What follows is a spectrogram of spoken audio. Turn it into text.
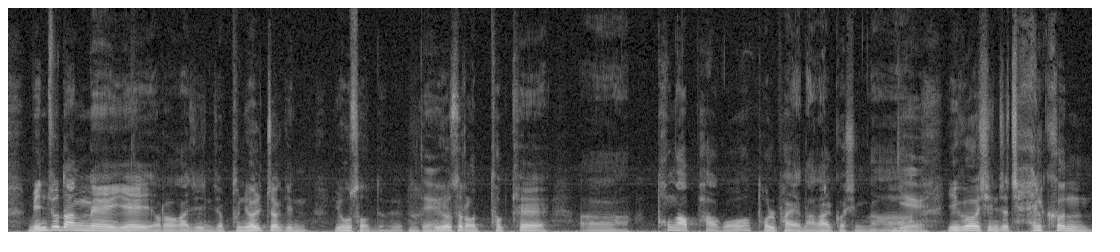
민주당 내의 여러 가지 이제 분열적인 요소들 네. 이것을 어떻게 어, 통합하고 돌파해 나갈 것인가 예. 이것이 이제 제일 큰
